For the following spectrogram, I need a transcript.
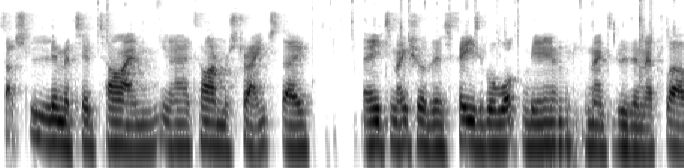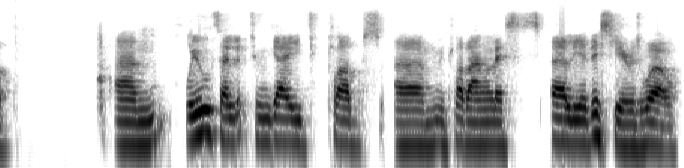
such limited time, you know, time restraints. So they need to make sure that it's feasible what can be implemented within a club. Um, we also looked to engage clubs um, and club analysts earlier this year as well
